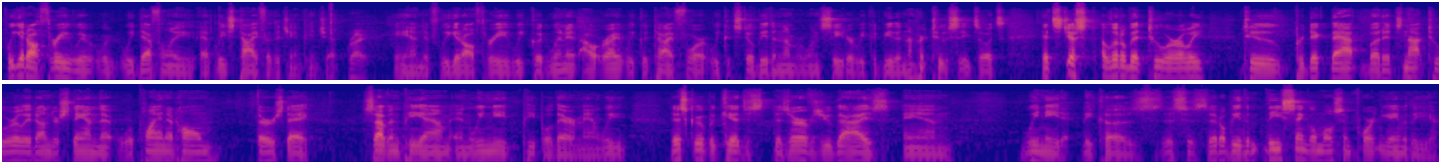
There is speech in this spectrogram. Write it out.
if we get all three, we we we definitely at least tie for the championship. Right. And if we get all three, we could win it outright. We could tie for it. We could still be the number one seed, or we could be the number two seed. So it's it's just a little bit too early to predict that, but it's not too early to understand that we're playing at home Thursday, 7 p.m. and we need people there, man. We this group of kids deserves you guys, and we need it because this is it'll be the the single most important game of the year.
